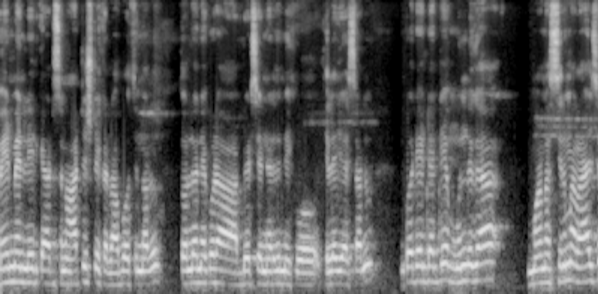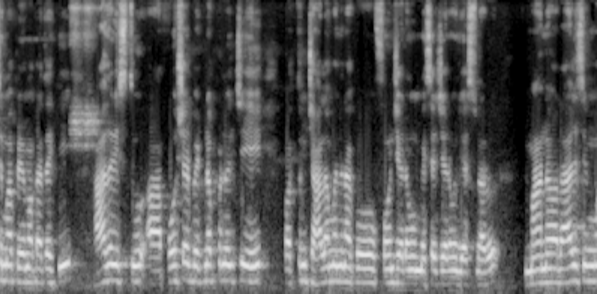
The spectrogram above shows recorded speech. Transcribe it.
మెయిన్ మెయిన్ లీడ్ క్యారెక్టర్స్ ఆర్టిస్టులు ఇక్కడ రాబోతున్నారు. త్వరలోనే కూడా అప్డేట్స్ అనేది మీకు తెలియజేస్తాను. ఇంకోటి ఏంటంటే ముందుగా మన సినిమా రాయలసీమ ప్రేమ కథకి ఆదరిస్తూ ఆ పోస్టర్ పెట్టినప్పటి నుంచి మొత్తం చాలా మంది నాకు ఫోన్ చేయడము మెసేజ్ చేయడము చేస్తున్నారు. మన రాయలసీమ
